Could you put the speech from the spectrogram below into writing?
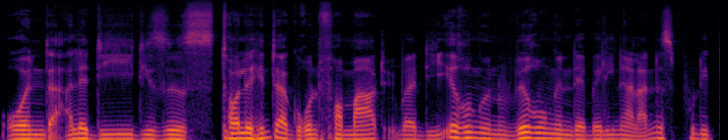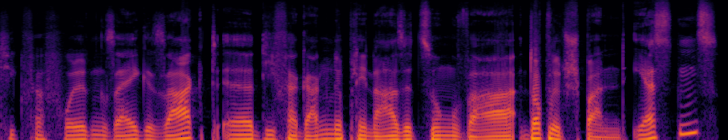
Und alle, die dieses tolle Hintergrundformat über die Irrungen und Wirrungen der Berliner Landespolitik verfolgen, sei gesagt, äh, die vergangene Plenarsitzung war doppelt spannend. Erstens,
